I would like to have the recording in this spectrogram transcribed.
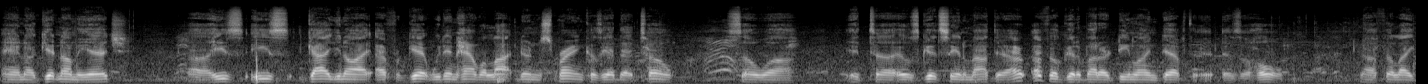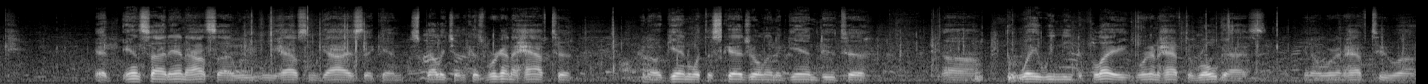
and uh, getting on the edge. Uh, he's he's guy. You know, I, I forget we didn't have a lot during the spring because he had that toe, so uh, it uh, it was good seeing him out there. I, I feel good about our D line depth as a whole. You know, I feel like at inside and outside we, we have some guys that can spell each other because we're going to have to, you know, again with the schedule and again due to uh, the way we need to play, we're going to have to roll guys. You know, we're going to have to uh,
